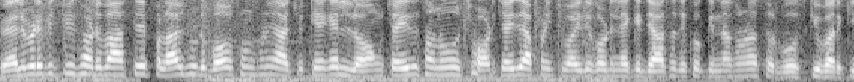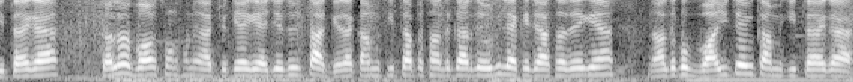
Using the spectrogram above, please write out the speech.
ਵੈਲਵਟ ਵਿੱਚ ਵੀ ਤੁਹਾਡੇ ਵਾਸਤੇ ਪਲਾਜੋ ਸੂਟ ਬਹੁਤ ਸੋਹਣੇ ਸੋਹਣੇ ਆ ਚੁੱਕੇ ਹੈਗੇ। ਲੌਂਗ ਚਾਹੀਦੇ, ਤੁਹਾਨੂੰ ਸ਼ਾਰਟ ਚਾਹੀਦੇ, ਆਪਣੀ ਚੁਆਇਸ ਦੇ ਅਕੋਰਡਿੰਗ ਲੈ ਕੇ ਜਾ ਸਕਦੇ ਦੇਖੋ ਕਿੰਨਾ ਸੋਹਣਾ ਸਰਵੋਸਕੀ ਵਰਕ ਕੀਤਾ ਹੈਗਾ। ਕਲਰ ਬਹੁਤ ਸੋਹਣੇ ਸੋਹਣੇ ਆ ਚੁੱਕੇ ਹੈਗੇ ਜੇ ਤੁਸੀਂ ਧਾਗੇ ਦਾ ਕੰਮ ਕੀਤਾ, ਪਸੰਦ ਕਰਦੇ ਹੋ, ਉਹ ਵੀ ਲੈ ਕੇ ਜਾ ਸਕਦੇ ਹੈਗੇ ਆ। ਨਾਲ ਦੇਖੋ ਵਾਜੂ ਤੇ ਵੀ ਕੰਮ ਕੀਤਾ ਹੈਗਾ।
